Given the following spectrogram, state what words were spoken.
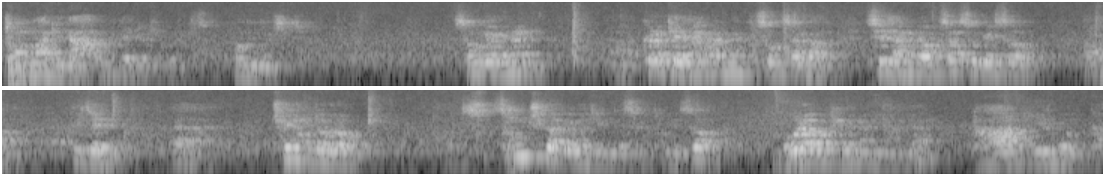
종말이다. 우리가 이렇게 보는 것이죠. 성경에는 어, 그렇게 하나님의 구속사가 세상 역사 속에서 어, 이제 어, 최종적으로 성취가 되어진 것을 통해서 뭐라고 표현하냐 하면 다 이루었다.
